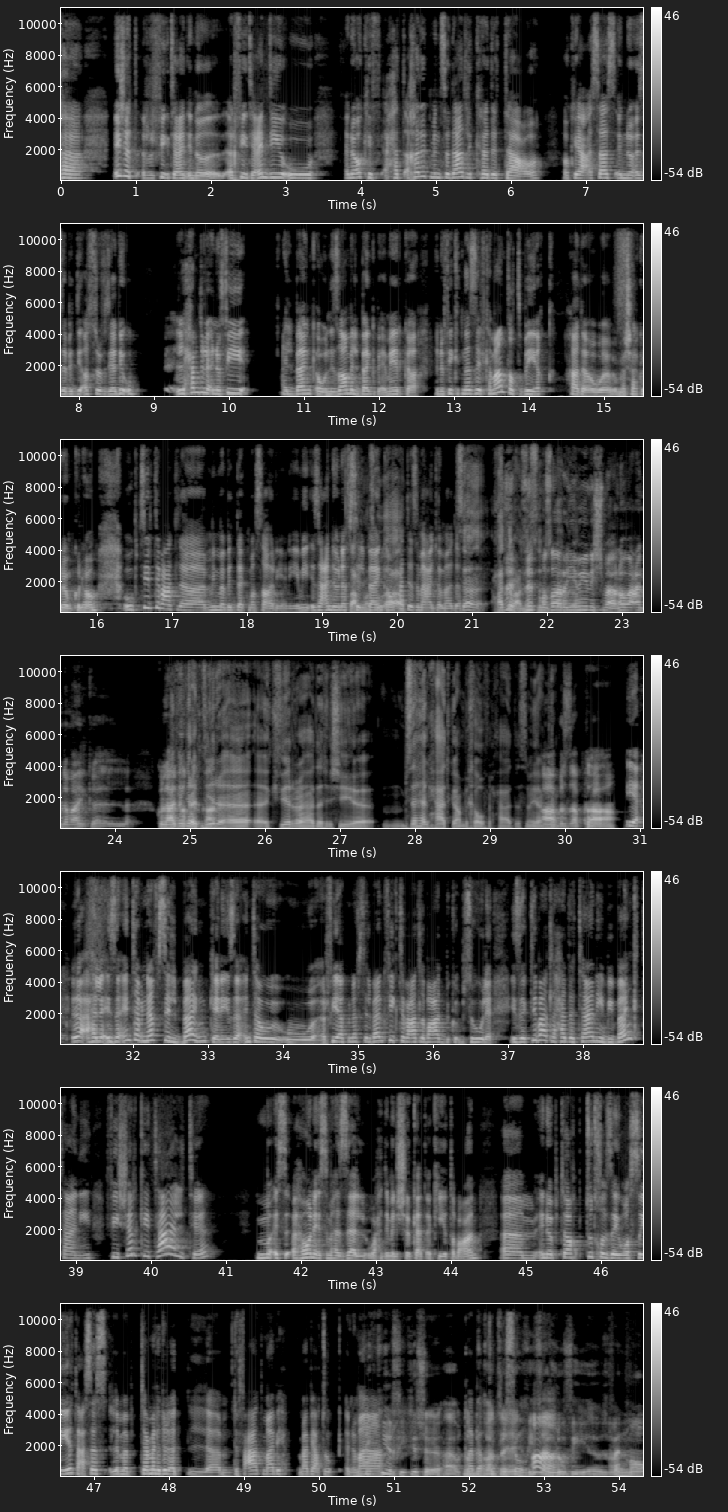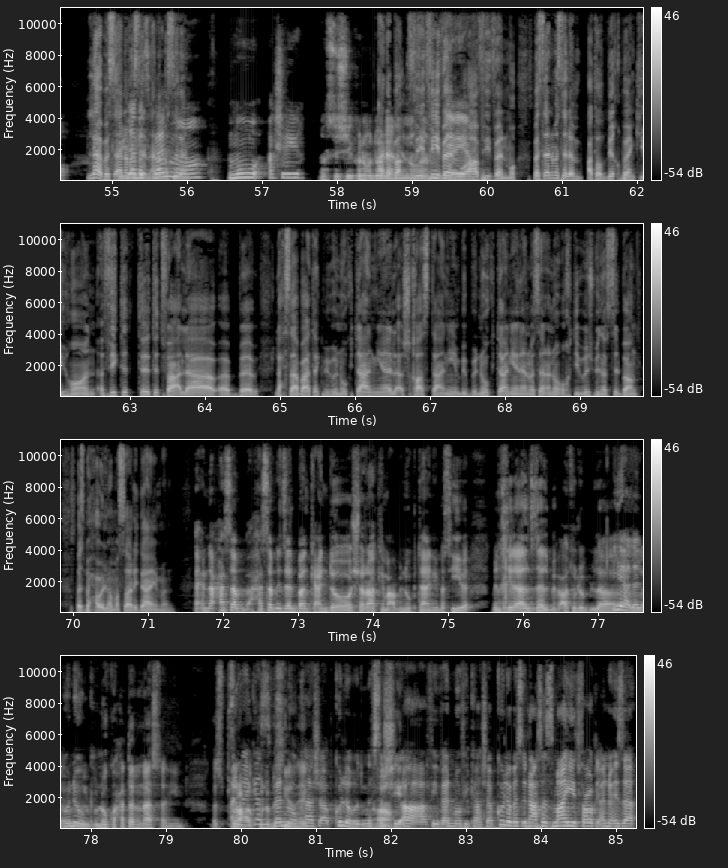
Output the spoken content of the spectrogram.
إجت رفيقتي عندي إنه رفيقتي عندي و انه okay حتى أخذت من سداد ال credit تاعه okay على أساس إنه إذا بدي أصرف زيادة وب... الحمد لله إنه في البنك أو نظام البنك بأمريكا إنه فيك تنزل كمان تطبيق هذا هو مشاكلهم كلهم وبتصير تبعت لمين ما بدك مصاري يعني يمين إذا عندهم نفس البنك. أو آه. حتى إذا ما عندهم هذا حتى زت مصاري البنك. يمين شمال هو عنده هاي كل هاي على فكرة. كثير آه، آه، كثير هذا الشيء بسهل الحياة كان بخوف اسمه إيه آه بالضبط. آه آه. يا لا هلأ إذا أنت بنفس البنك يعني إذا أنت ورفيقك بنفس البنك فيك تبعت لبعض بسهولة. إذا تبعت لحدا تاني ببنك تاني في شركة ثالثه هون اسمها زل واحدة من الشركات أكيد طبعا إنه بتاخ... بتدخل زي وسيط على أساس لما بتعمل هدول الدفعات ما بي... ما بيعطوك إنه ما في كثير في كثير شيء- آه، بيعطوك تطبيقات زي في آه. زل وفي آه، فنمو لا بس أنا لا بس مثلا أنا مثلا فنمو مو اكشلي نفس الشيء كلهم هدول أنا يعني ب... في في يا. آه في فينمو بس أنا مثلا على تطبيق بنكي هون فيك تت... تدفع ل... ب... لحساباتك ببنوك تانية لأشخاص تانيين ببنوك تانية. يعني أنا مثلا أنا وأختي مش بنفس البنك بس بحول لها مصاري دائما. إحنا حسب حسب إذا البنك عنده شراكة مع بنوك تاني بس هي من خلال زل بيبعتوا له ل... يا، للبنوك. للبنوك وحتى للناس ثانيين بس أنا بسرعة كله فنمو بصير هيك. كاش اب كله نفس آه. الشيء. آه في Venmo في Cash App كله بس إنه على أساس ما يدفعوك لأنه إذا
